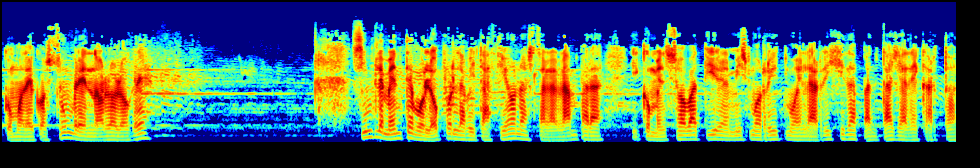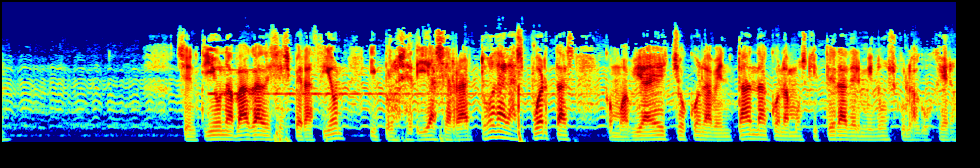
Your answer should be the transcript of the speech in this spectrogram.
Como de costumbre, no lo logré. Simplemente voló por la habitación hasta la lámpara y comenzó a batir el mismo ritmo en la rígida pantalla de cartón. Sentí una vaga desesperación y procedí a cerrar todas las puertas como había hecho con la ventana con la mosquitera del minúsculo agujero.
